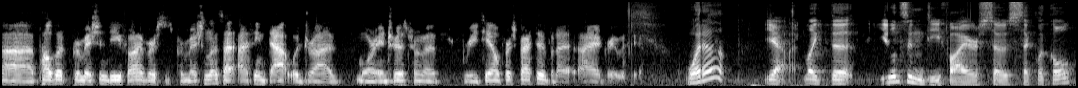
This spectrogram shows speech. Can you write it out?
uh, public permission DeFi versus permissionless, I, I, think that would drive more interest from a retail perspective. But I, I agree with you. What up? Yeah, like the yields in DeFi are so cyclical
